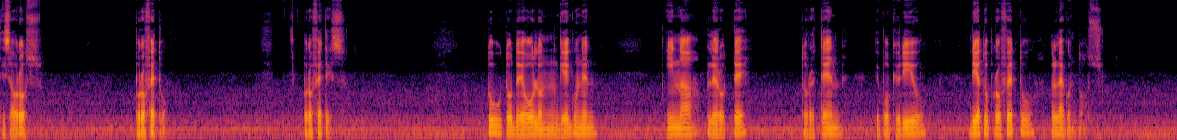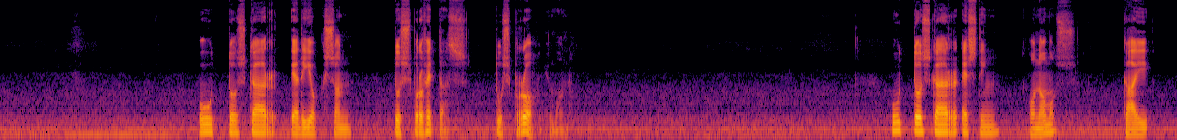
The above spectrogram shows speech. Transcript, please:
θησαυρός, προφέτου, προφέτης, τούτο δε όλων γέγουνεν, ίνα πληρωτέ το ρετέν υποκυρίου δια του προφέτου λέγοντος. Ούτως καρ edioxon tus profetas, tus pro iumon. Utos gar estin onomos kai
